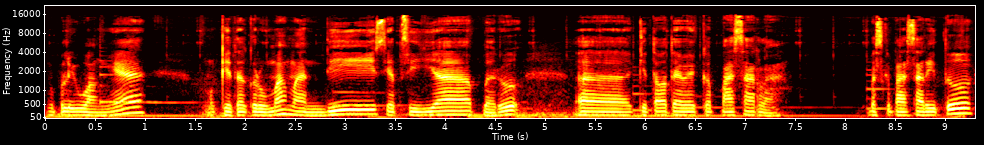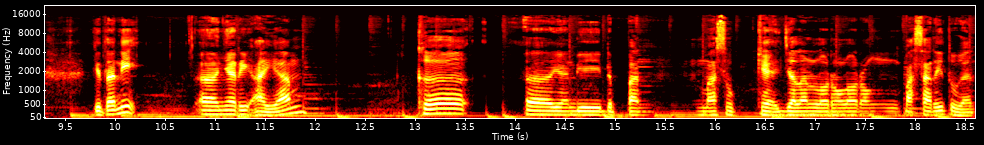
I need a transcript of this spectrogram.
ngumpulin uangnya. Kita ke rumah mandi, siap-siap, baru uh, kita OTW ke pasar lah. Pas ke pasar itu kita nih uh, nyari ayam ke uh, yang di depan masuk kayak jalan lorong-lorong pasar itu kan.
